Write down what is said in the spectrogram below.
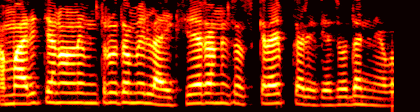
અમારી ચેનલને મિત્રો તમે લાઇક શેર અને સબસ્ક્રાઈબ કરી દેજો. ધન્યવાદ.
